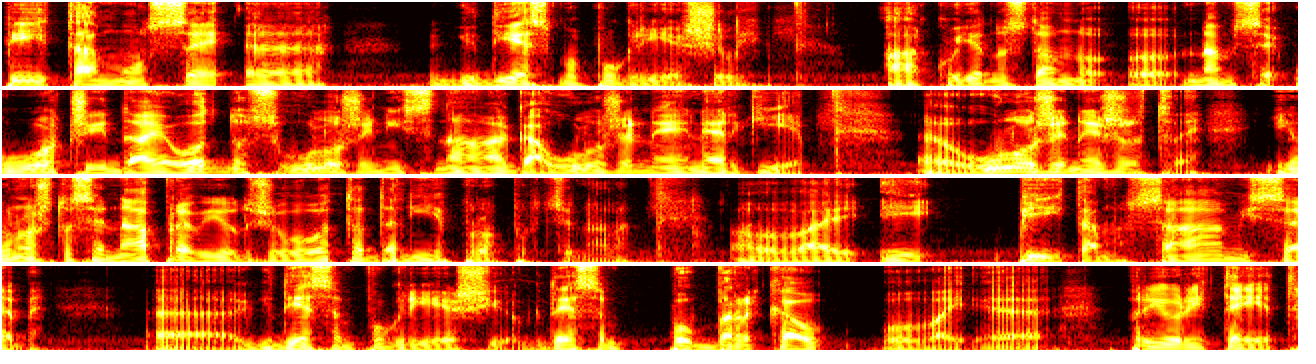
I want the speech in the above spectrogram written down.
pitamo se e, gdje smo pogriješili ako jednostavno e, nam se uoči da je odnos uloženi snaga, uložene energije, e, uložene žrtve i ono što se napravi od života da nije proporcionalan. Ovaj, I pitam sami sebe uh, gdje sam pogriješio, gdje sam pobrkao ovaj uh, prioritete.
